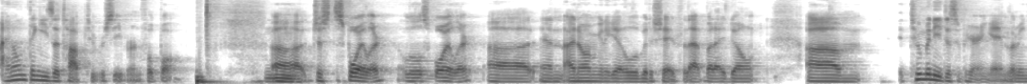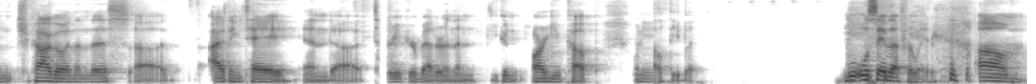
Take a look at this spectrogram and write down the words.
I don't think he's a top two receiver in football. Mm. Uh, just a spoiler, a little spoiler. Uh, and I know I'm going to get a little bit of shade for that, but I don't. Um, too many disappearing games. I mean, Chicago and then this. Uh, I think Tay and uh, Tyreek are better, and then you can argue Cup when he's healthy, but we'll, we'll save that for later. Um,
